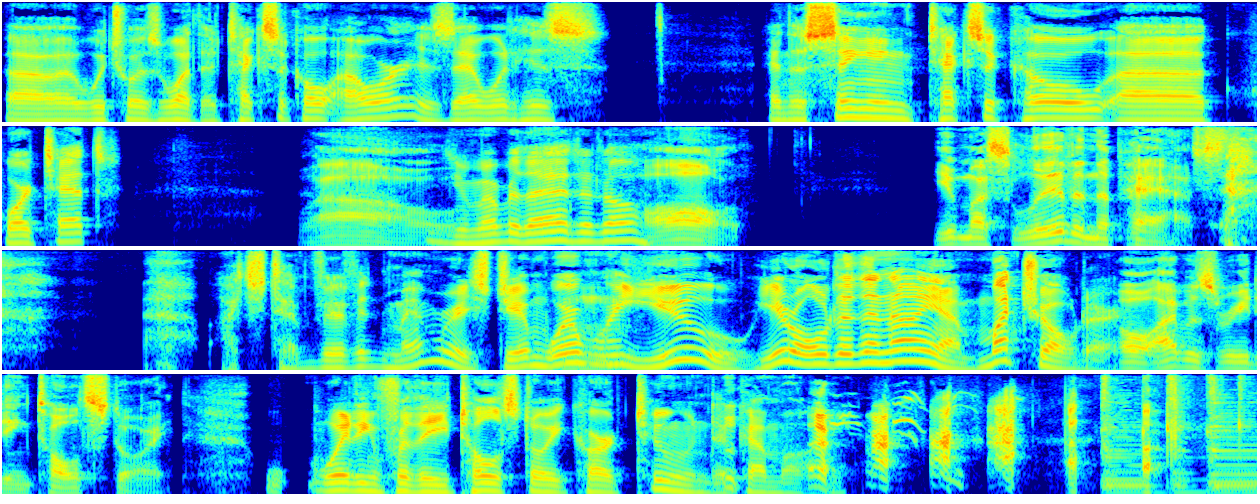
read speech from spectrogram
uh, which was what the Texaco Hour. Is that what his and the singing Texaco uh, quartet? Wow. You remember that at all? All. you must live in the past. I just have vivid memories. Jim, where were you? You're older than I am, much older. oh, I was reading Tolstoy. Waiting for the Tolstoy cartoon to come on.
